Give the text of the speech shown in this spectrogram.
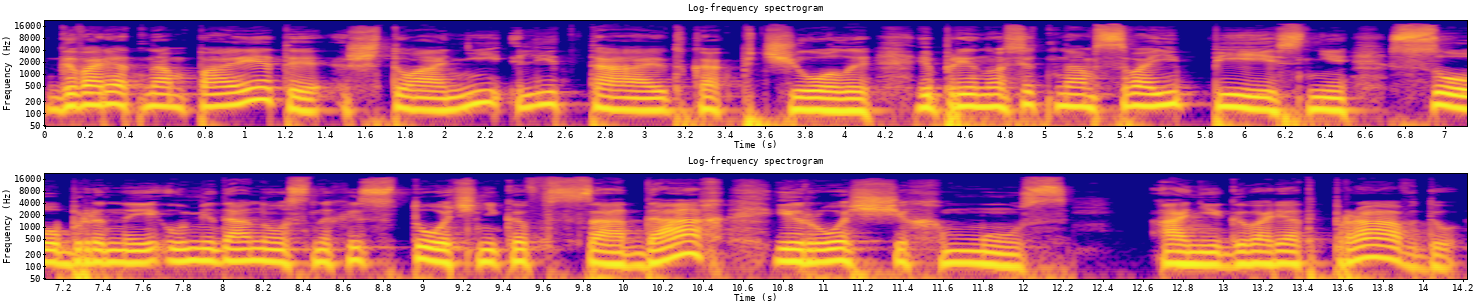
Говорят нам поэты, что они летают, как пчелы, и приносят нам свои песни, собранные у медоносных источников в садах и рощах мус. Они говорят правду.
